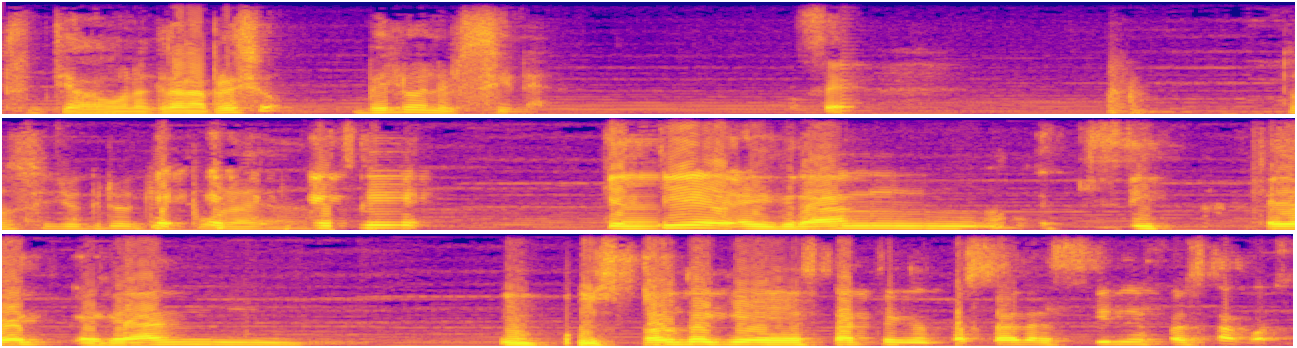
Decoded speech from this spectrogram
sentías un gran aprecio, verlo en el cine. Sí. Entonces yo creo que Que, por ahí- que, el gran. Sí, que el, el gran impulsor de que Star Trek pasara al cine fue Star Wars.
